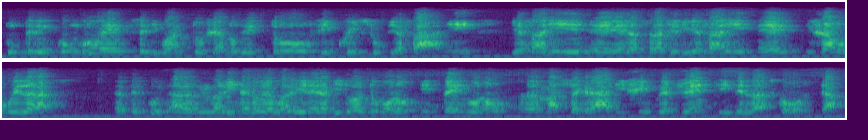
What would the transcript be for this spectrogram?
tutte le incongruenze di quanto ci hanno detto fin qui su Via Fani. Via Fani, eh, la strage di Via Fani è diciamo, quella eh, cui, all'interno della quale viene rapito Aldo Moro e vengono uh, massacrati cinque agenti della scorta.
